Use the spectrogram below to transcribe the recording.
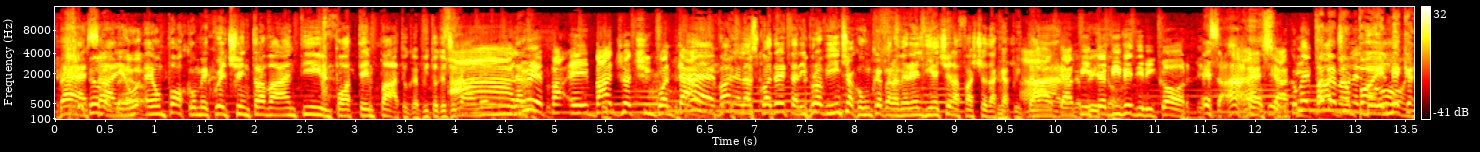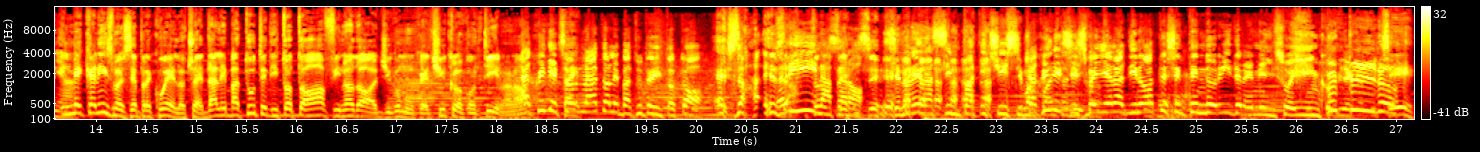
Beh, sai, vabbè, è, un po' come quel centravanti un po' attempato, capito? Che giocava nel Ah, Milan. lui è, pa- è Baggio a 50 anni. Eh, va nella squadretta di provincia comunque per avere il 10 e la fascia da capitano. Ah, capito, e vive di ricordi. Esatto, Eh, sì, come Vabbè, ma un po' il, mecca- il meccanismo è sempre quello, cioè dalle battute di Totò fino ad oggi, comunque il ciclo continua, no? Eh, quindi è Sai- tornato alle battute di Totò. Esatto, esatto, Rina, sì, però, sì. che non era simpaticissimo. Cioè, quindi si dico. sveglierà di notte sentendo ridere nei suoi incubi. Sì,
